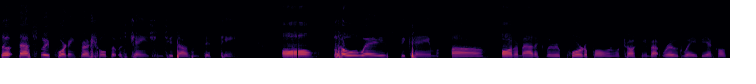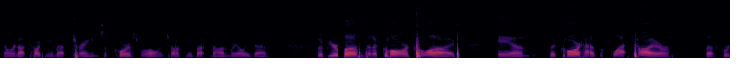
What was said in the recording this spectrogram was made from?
th that's the reporting threshold that was changed in 2015. All towaways became uh, automatically reportable when we're talking about roadway vehicles. Now, we're not talking about trains, of course. We're only talking about non-rail events. So if your bus and a car collide and the car has a flat tire, uh, for,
